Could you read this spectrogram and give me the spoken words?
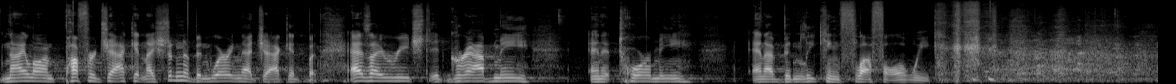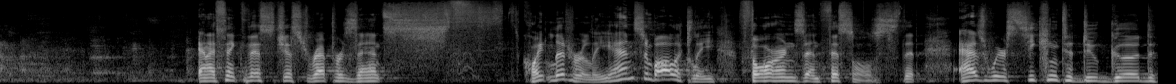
nylon puffer jacket, and I shouldn't have been wearing that jacket, but as I reached, it grabbed me and it tore me, and I've been leaking fluff all week. and I think this just represents quite literally and symbolically, thorns and thistles. That as we're seeking to do good,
